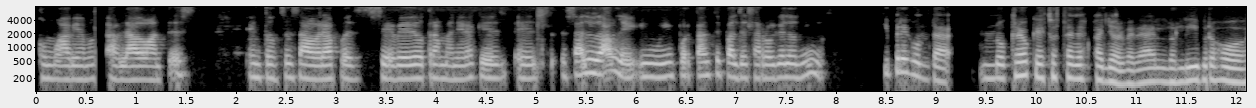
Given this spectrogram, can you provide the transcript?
como habíamos hablado antes. Entonces ahora pues se ve de otra manera que es, saludable y muy importante para el desarrollo de los niños. Y pregunta, no creo que esto está en español, ¿verdad? En los libros o...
